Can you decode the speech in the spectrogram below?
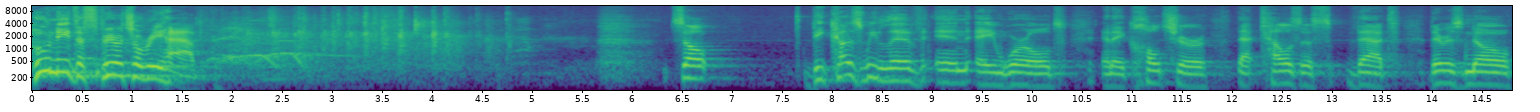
Who needs a spiritual rehab? So, because we live in a world and a culture that tells us that there is no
